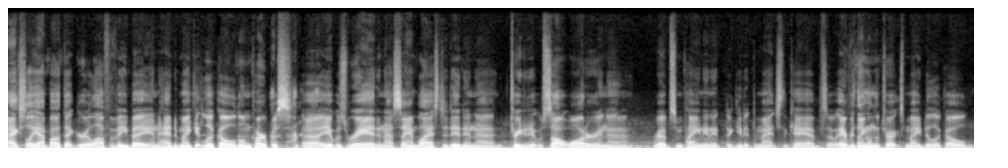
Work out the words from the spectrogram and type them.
Actually, I bought that grill off of eBay and had to make it look old on purpose. Uh, it was red, and I sandblasted it and uh, treated it with salt water and uh, rubbed some paint in it to get it to match the cab. So everything on the truck's made to look old.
